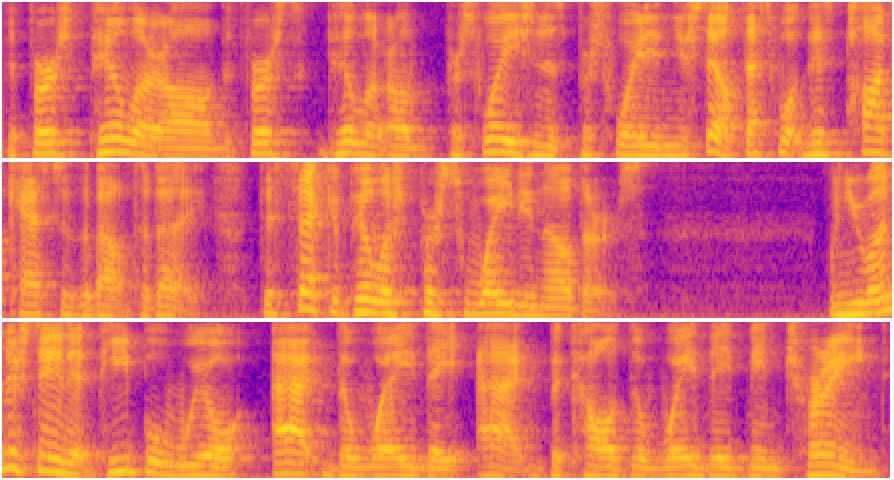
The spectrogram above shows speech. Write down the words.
the first pillar of the first pillar of persuasion is persuading yourself. That's what this podcast is about today. The second pillar is persuading others. When you understand that people will act the way they act because the way they've been trained,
